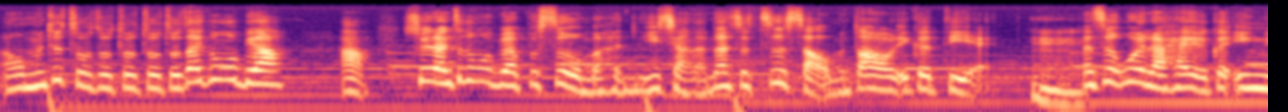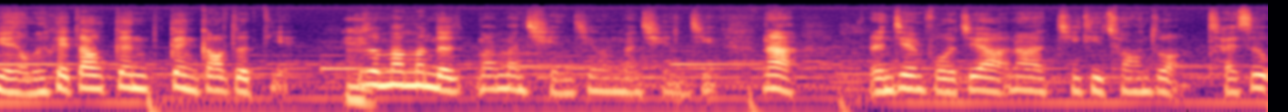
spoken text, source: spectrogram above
啊，我们就走走走走走到一个目标啊，虽然这个目标不是我们很理想的，但是至少我们到了一个点，嗯，但是未来还有一个因缘，我们可以到更更高的点，就是慢慢的慢慢前进，慢慢前进。那人间佛教，那集体创作才是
